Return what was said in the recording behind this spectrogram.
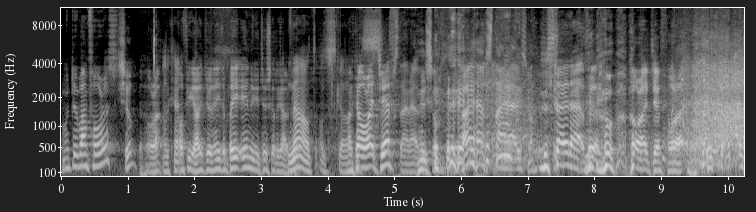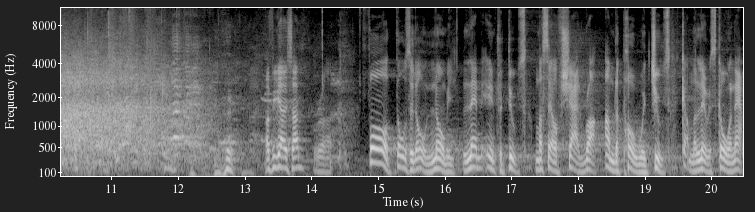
Want to do one for us? Sure. All right. Okay. Off you go. Do you need a beat in or you just got to go? for? No, I'll, I'll just go. Okay, all right, Jeff. Staying out of this one. Hey? I'm staying out of this one. Staying out of it. all right, Jeff, all right. Off you go, son. Right. For those that don't know me, let me introduce myself, Shad Rock. I'm the poet with juice. Got my lyrics going out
